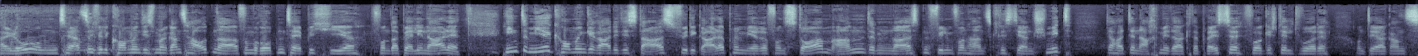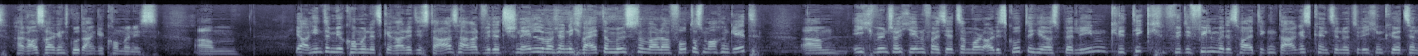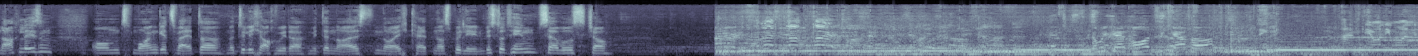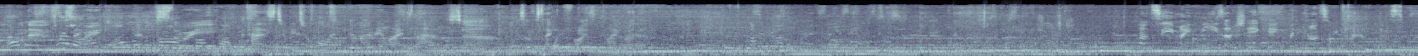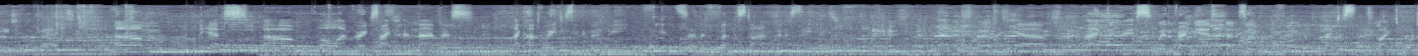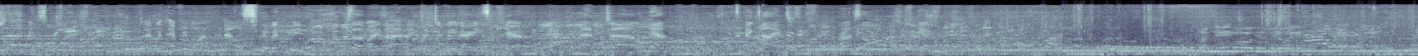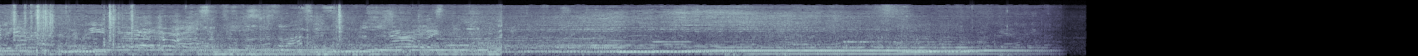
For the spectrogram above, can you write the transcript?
und herzlich willkommen diesmal ganz hautnah vom roten Teppich hier von der Berlinale. Hinter mir kommen gerade die Stars für die Gala-Premiere von Storm an, dem neuesten Film von Hans-Christian Schmidt, der heute Nachmittag der Presse vorgestellt wurde und der ganz herausragend gut angekommen ist. Ähm, ja, hinter mir kommen jetzt gerade die Stars. Harald wird jetzt schnell wahrscheinlich weiter müssen, weil er Fotos machen geht. Ähm, ich wünsche euch jedenfalls jetzt einmal alles Gute hier aus Berlin. Kritik für die Filme des heutigen Tages könnt ihr natürlich in Kürze nachlesen. Und morgen geht es weiter, natürlich auch wieder mit den neuesten Neuigkeiten aus Berlin. Bis dorthin, Servus, ciao. nervous. I can't wait to see the movie. It's uh, the first time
